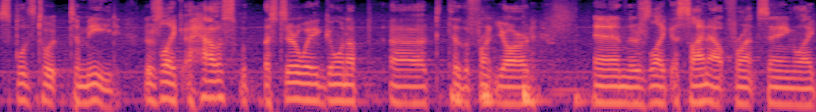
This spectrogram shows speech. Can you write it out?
splits to to Mead. There's like a house with a stairway going up uh, to the front yard, and there's like a sign out front saying like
